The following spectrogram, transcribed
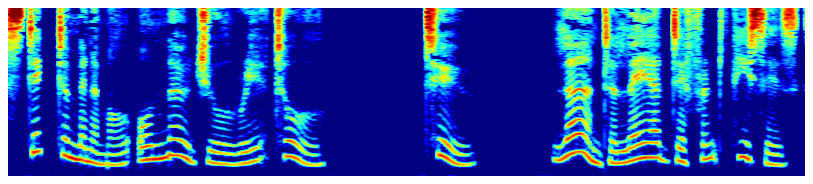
stick to minimal or no jewelry at all. 2. Learn to layer different pieces.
